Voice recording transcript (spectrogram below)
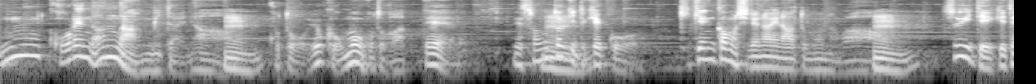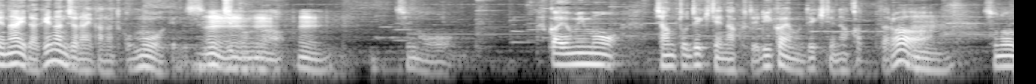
うん、これなんなんみたいなうん。ことをよく思うことがあって、で、その時って結構危険かもしれないなと思うのが、うん。ついていけてないだけなんじゃないかなとか思うわけですよ、自分が。うん。その、深読みもちゃんとできてなくて理解もできてなかったら、うん。その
